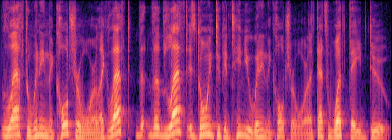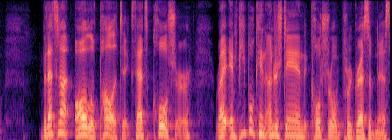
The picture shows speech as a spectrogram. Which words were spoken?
left winning the culture war. Like left the, the left is going to continue winning the culture war. Like that's what they do. But that's not all of politics. That's culture, right? And people can understand cultural progressiveness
